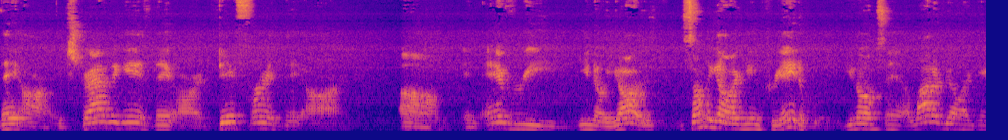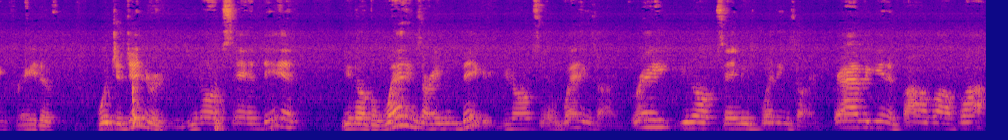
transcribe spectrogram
they are extravagant, they are different, they are Um, and every, you know, y'all, some of y'all are getting creative with it. You know what I'm saying? A lot of y'all are getting creative with your gender reviews. You know what I'm saying? Then, you know, the weddings are even bigger. You know what I'm saying? Weddings are great. You know what I'm saying? These weddings are extravagant and blah, blah, blah.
